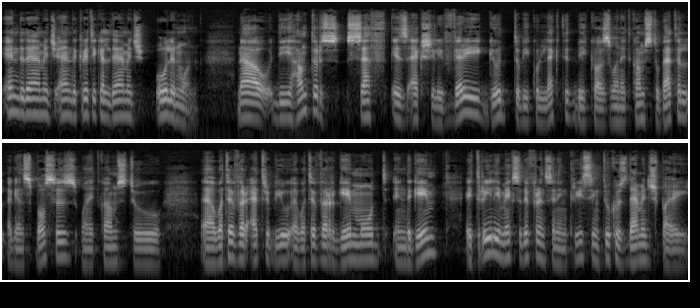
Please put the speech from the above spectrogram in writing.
in the damage and the critical damage all in one. Now, the Hunter's Seth is actually very good to be collected because when it comes to battle against bosses, when it comes to uh, whatever attribute, uh, whatever game mode in the game, it really makes a difference in increasing Toku's damage by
